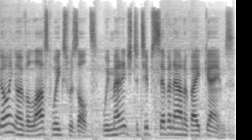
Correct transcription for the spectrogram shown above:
Going over last week's results, we managed to tip 7 out of 8 games,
